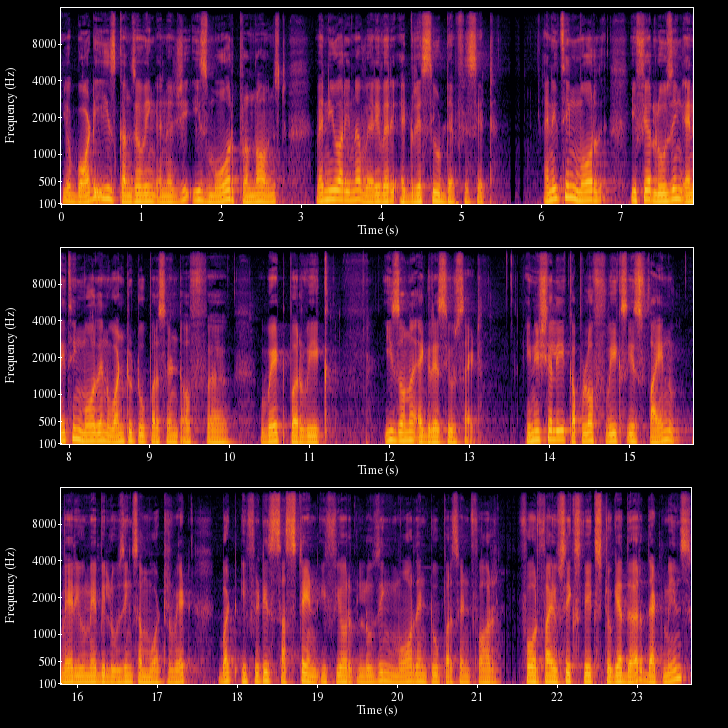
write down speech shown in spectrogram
your body is conserving energy is more pronounced when you are in a very, very aggressive deficit. Anything more, if you're losing anything more than 1 to 2% of uh, weight per week, is on an aggressive side initially couple of weeks is fine where you may be losing some water weight but if it is sustained if you're losing more than 2% for 4 5 6 weeks together that means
